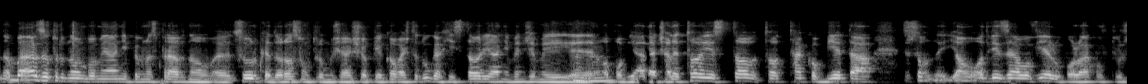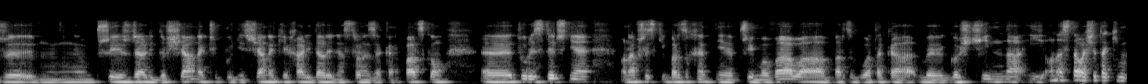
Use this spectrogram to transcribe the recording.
No bardzo trudną, bo miała niepełnosprawną e, córkę dorosłą, którą musiała się opiekować. To długa historia, nie będziemy jej e, mhm. opowiadać, ale to jest to, to ta kobieta, zresztą ją odwiedzało wielu Polaków, którzy mm, przyjeżdżali do Sianek, czy później z Sianek jechali dalej na stronę zakarpacką e, turystycznie. Ona wszystkich bardzo chętnie przyjmowała, bardzo była taka gościnna i ona stała się takim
